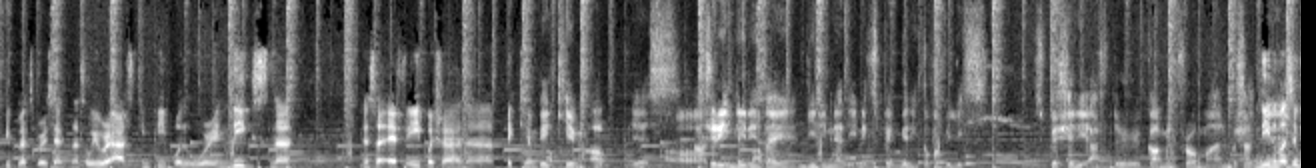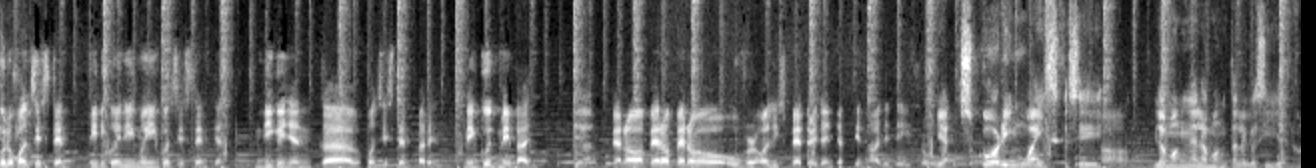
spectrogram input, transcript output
50 plus percent na so we were asking people who were in leagues na nasa FA pa siya na pick him Pick up him up, yes. Oo, Actually, hindi rin tayo hindi rin natin in-expect ganito kabilis. Especially after coming from ano ba siya? Hindi naman siguro consistent. Feeling ko hindi maging consistent yan. Hindi ganyan ka-consistent pa rin. May good, may bad. Yeah. Pero pero pero overall is better than Justin Holiday. So Yeah, scoring wise kasi ah, lamang na lamang talaga si ano,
